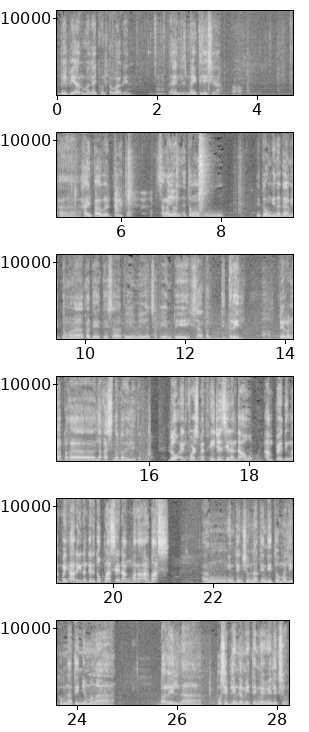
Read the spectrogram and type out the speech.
Baby Armalite kung tawagin. Dahil maikli siya. Ah, high-powered po ito. Sa ngayon, itong itong ginagamit ng mga kadete sa PMA at sa PNPA sa pagdidrill. Pero napakalakas na baril ito. Law enforcement agency lang daw ang pwedeng magmay-ari ng ganitong klase ng mga armas. Ang intensyon natin dito, malikom natin yung mga baril na posibleng gamitin ngayong eleksyon.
